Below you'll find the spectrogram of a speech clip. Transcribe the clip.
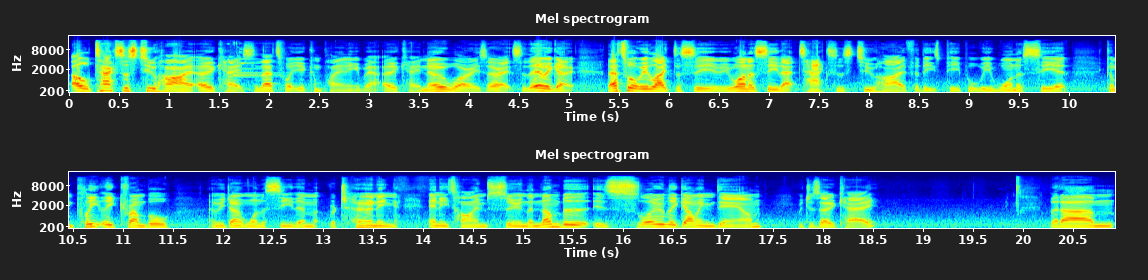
Oh, taxes too high. Okay, so that's what you're complaining about. Okay, no worries. Alright, so there we go. That's what we like to see. We want to see that taxes too high for these people. We want to see it completely crumble, and we don't want to see them returning anytime soon. The number is slowly going down, which is okay. But, um,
